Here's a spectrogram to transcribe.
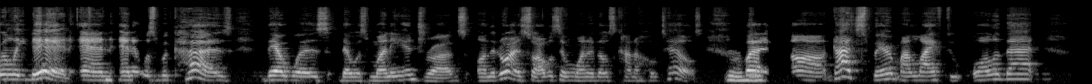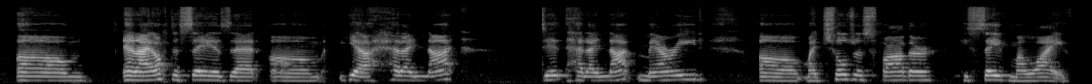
really did, and and it was because there was there was money and drugs on the door, and so I was in one of those kind of hotels. Mm-hmm. But uh, God spared my life through all of that. Um, and I often say is that um, yeah, had I not did had I not married uh, my children's father he saved my life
